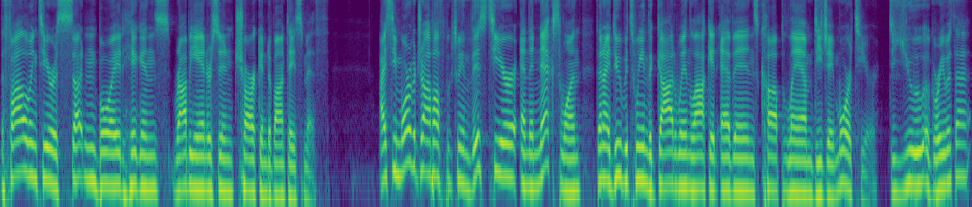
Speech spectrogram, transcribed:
The following tier is Sutton, Boyd, Higgins, Robbie Anderson, Chark, and DeVonta Smith. I see more of a drop off between this tier and the next one than I do between the Godwin, Lockett, Evans, Kupp, Lamb, DJ Moore tier. Do you agree with that?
